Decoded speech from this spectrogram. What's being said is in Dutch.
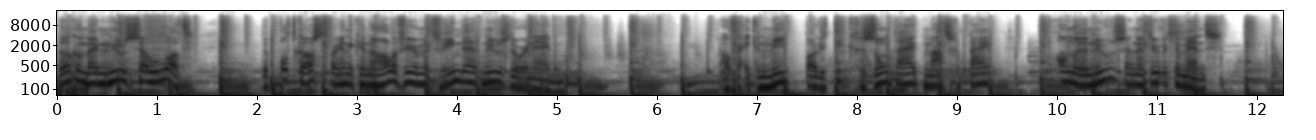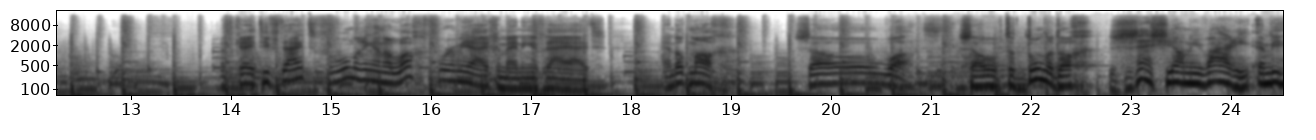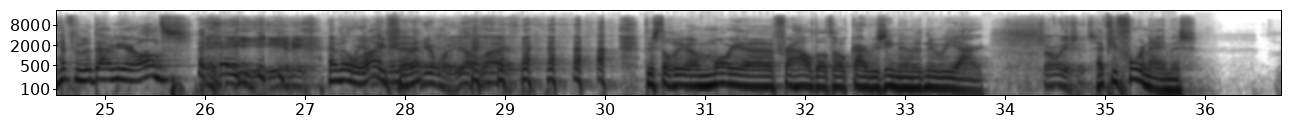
Welkom bij Nieuws So What, de podcast waarin ik in een half uur met vrienden het nieuws doorneem. Over economie, politiek, gezondheid, maatschappij, andere nieuws en natuurlijk de mens. Met creativiteit, verwondering en een lach vorm je eigen mening en vrijheid. En dat mag. So what? Zo op de donderdag 6 januari. En wie hebben we daar weer, Hans? Hey, Erik. En wel live, hè? jongen. Ja, live. Het is toch weer een mooi eh, verhaal dat we elkaar weer zien in het nieuwe jaar. Zo is het. Heb je voornemens?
